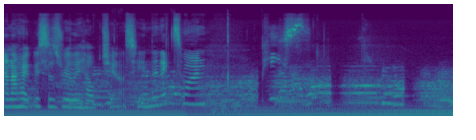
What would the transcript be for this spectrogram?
And I hope this has really helped you. And I'll see you in the next one. Peace.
